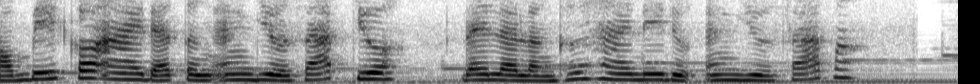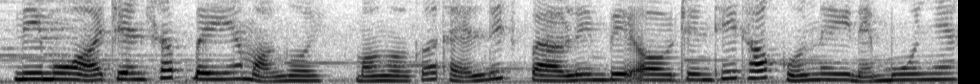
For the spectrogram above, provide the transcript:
Không biết có ai đã từng ăn dừa sáp chưa? Đây là lần thứ hai Ni được ăn dừa sáp á. Ni mua ở trên Shopee á mọi người, mọi người có thể click vào link bio trên TikTok của Ni để mua nha.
